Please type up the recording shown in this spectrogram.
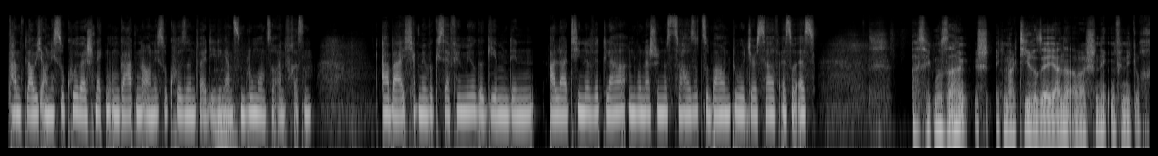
fanden es, glaube ich, auch nicht so cool, weil Schnecken im Garten auch nicht so cool sind, weil die die ganzen Blumen und so anfressen. Aber ich habe mir wirklich sehr viel Mühe gegeben, den à la Tine Wittler ein wunderschönes Zuhause zu bauen. Do it yourself, SOS. Also ich muss sagen, ich mag Tiere sehr gerne, aber Schnecken finde ich auch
